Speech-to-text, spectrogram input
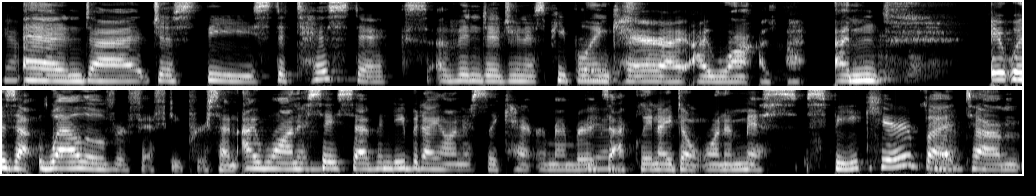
Yeah. And uh, just the statistics of Indigenous people in care, I, I want, I, I'm, it was well over 50%. I want to say 70, but I honestly can't remember Yeah. exactly. And I don't want to misspeak here, but um,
